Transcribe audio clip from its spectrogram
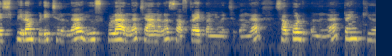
ரெசிபிலாம் பிடிச்சிருந்தா யூஸ்ஃபுல்லாக இருந்தால் சேனலை சப்ஸ்கிரைப் பண்ணி வச்சுக்கோங்க. சப்போர்ட் பண்ணுங்கள் தேங்க்யூ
